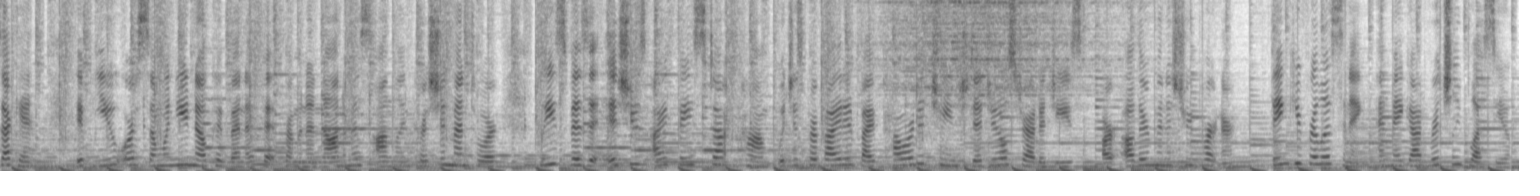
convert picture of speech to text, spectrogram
Second, if you or someone you know could benefit from an anonymous online Christian mentor, please visit issuesiface.com, which is provided by Power to Change Digital Strategies, our other ministry partner. Thank you for listening, and may God richly bless you.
